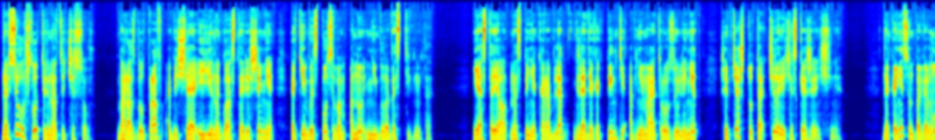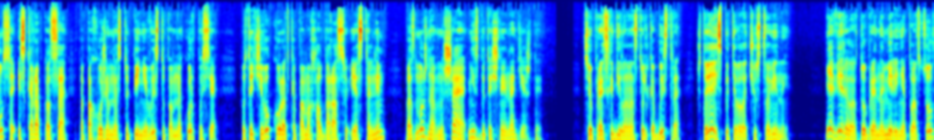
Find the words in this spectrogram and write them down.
На все ушло 13 часов. Барас был прав, обещая единогласное решение, каким бы способом оно ни было достигнуто. Я стоял на спине корабля, глядя, как Пинки обнимает Розу или нет, шепча что-то человеческой женщине. Наконец он повернулся и скарабкался по похожим на ступени выступам на корпусе, после чего коротко помахал Барасу и остальным, возможно, внушая несбыточные надежды. Все происходило настолько быстро, что я испытывала чувство вины. Я верила в доброе намерение пловцов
